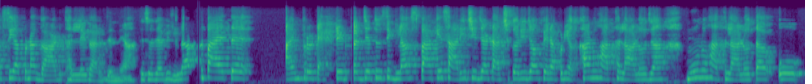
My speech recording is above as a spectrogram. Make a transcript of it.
ਅਸੀਂ ਆਪਣਾ ਗਾਰਡ ਥੱਲੇ ਕਰ ਦਿੰਦੇ ਆ ਤੇ ਸੋ ਜੇ ਵੀ ਗਲਵਸ ਪਾਏ ਤੇ ਆਮ ਪ੍ਰੋਟੈਕਟਿਡ ਪਰ ਜੇ ਤੁਸੀਂ ਗਲਵਸ ਪਾ ਕੇ ਸਾਰੀ ਚੀਜ਼ਾਂ ਟੱਚ ਕਰੀ ਜਾਓ ਫਿਰ ਆਪਣੀ ਅੱਖਾਂ ਨੂੰ ਹੱਥ ਲਾ ਲਓ ਜਾਂ ਮੂੰਹ ਨੂੰ ਹੱਥ ਲਾ ਲਓ ਤਾਂ ਉਹ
